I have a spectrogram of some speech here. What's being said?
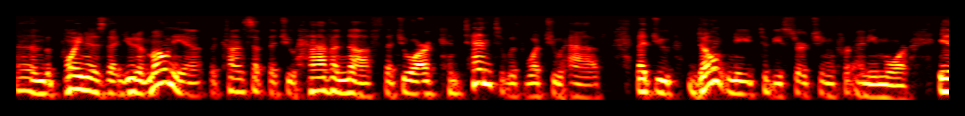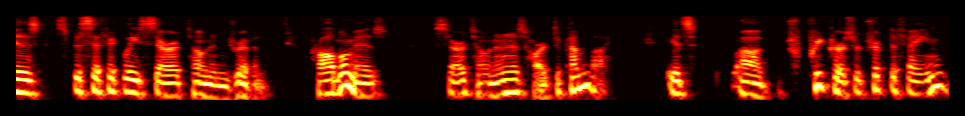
And the point is that eudaimonia, the concept that you have enough, that you are content with what you have, that you don't need to be searching for any more, is specifically serotonin driven. Problem is, serotonin is hard to come by. It's uh, precursor tryptophan,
